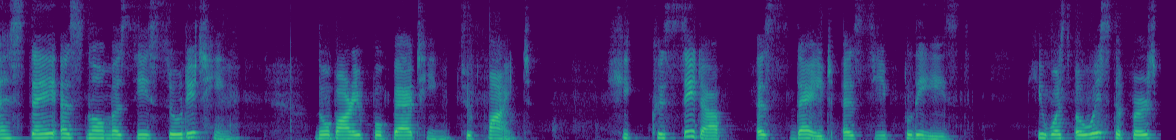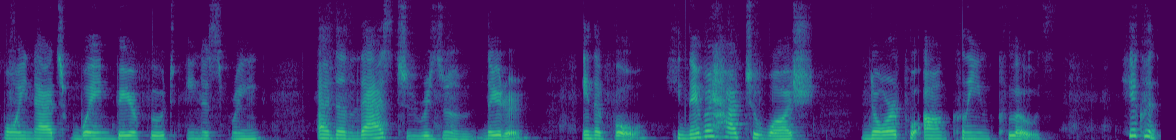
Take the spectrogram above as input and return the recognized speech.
and stay as long as it suited him. Nobody forbade him to fight. He could sit up as late as he pleased. He was always the first boy that went barefoot in the spring, and the last to resume later in the fall. He never had to wash nor put on clean clothes. He could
